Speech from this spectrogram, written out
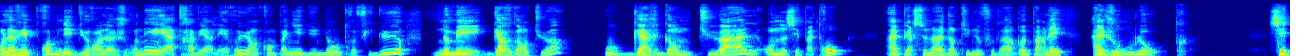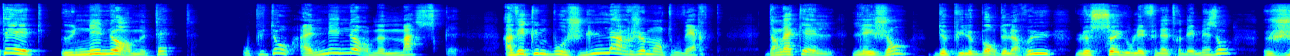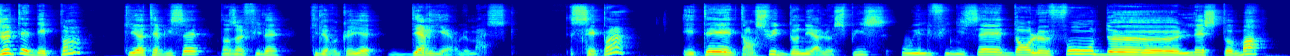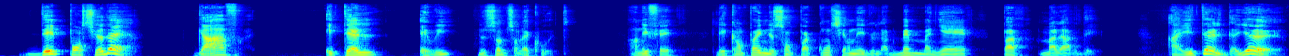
on l'avait promené durant la journée à travers les rues en compagnie d'une autre figure nommée Gargantua ou Gargantual, on ne sait pas trop, un personnage dont il nous faudra reparler un jour ou l'autre. C'était une énorme tête, ou plutôt un énorme masque, avec une bouche largement ouverte dans laquelle les gens, depuis le bord de la rue, le seuil ou les fenêtres des maisons, jetaient des pains qui atterrissaient dans un filet qui les recueillait derrière le masque. Ces pains étaient ensuite donnés à l'hospice où ils finissaient dans le fond de l'estomac des pensionnaires. Gavre est-elle Eh oui, nous sommes sur la côte. En effet, les campagnes ne sont pas concernées de la même manière par Malardé à Etel d'ailleurs,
